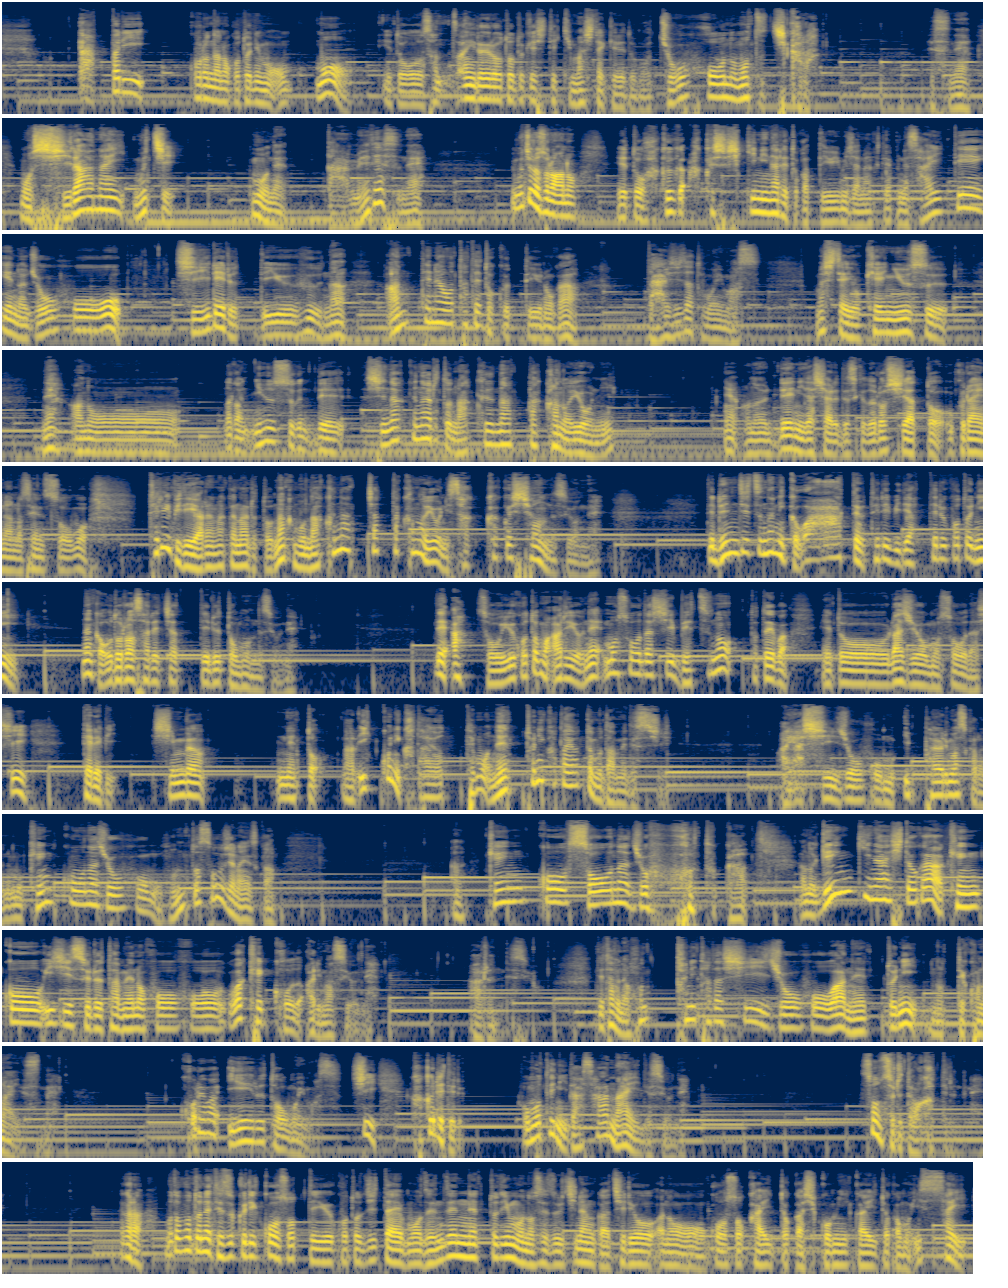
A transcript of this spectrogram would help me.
やっぱりコロナのことにももうえっと、散々いろいろお届けしてきましたけれども、情報の持つ力ですね。もう知らない無知。もうね、ダメですね。もちろんそのあの、えっと、白が白式になれとかっていう意味じゃなくて、やっぱね、最低限の情報を仕入れるっていう風なアンテナを立てとくっていうのが大事だと思います。まして余計ニュース、ね、あのなんかニュースでしなくなるとなくなったかのように、ね、あの例に出してあれですけどロシアとウクライナの戦争をテレビでやらなくなるとなんかもうなくなっちゃったかのように錯覚しちゃうんですよね。で連日何かわーってテレビでやってることになんか踊らされちゃってると思うんですよね。であそういうこともあるよね。もそうだし別の例えば、えっと、ラジオもそうだしテレビ新聞ネット。だから1個に偏ってもネットに偏ってもダメですし怪しい情報もいっぱいありますからね。もう健康な情報も本当そうじゃないですか。あの健康そうな情報とかあの元気な人が健康を維持するための方法は結構ありますよね。あるんですよ。で多分ね本当に正しい情報はネットに載ってこないですね。これは言えると思います。し隠れてる。表に出さないですよね。損するって分かってるんでね。だからもともとね手作り酵素っていうこと自体も全然ネットにも載せずうちなんか治療あの酵素会とか仕込み会とかも一切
